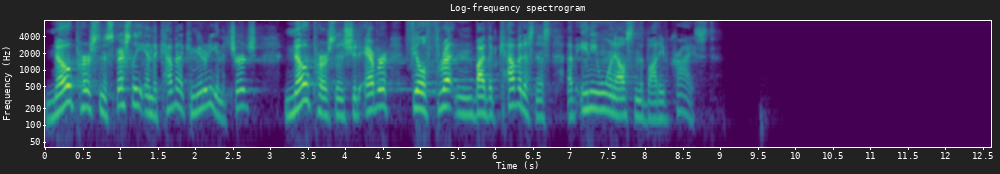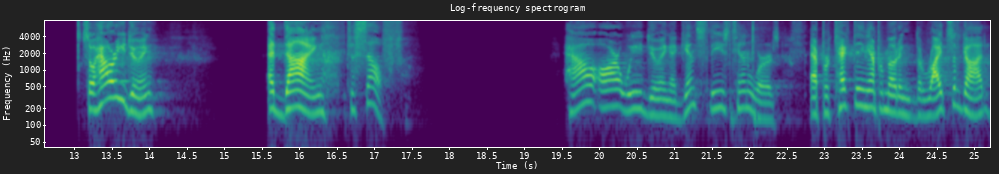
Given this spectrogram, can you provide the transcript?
no person, especially in the covenant community, in the church, no person should ever feel threatened by the covetousness of anyone else in the body of Christ. So, how are you doing at dying to self? How are we doing against these 10 words at protecting and promoting the rights of God,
